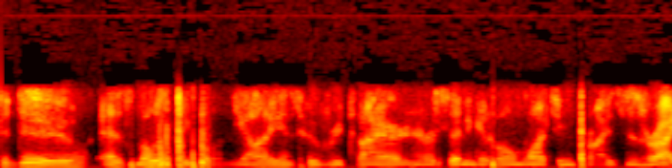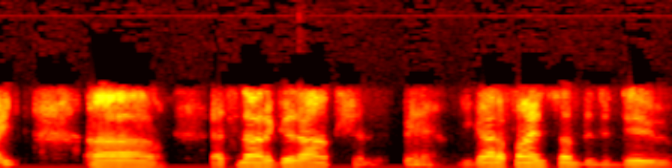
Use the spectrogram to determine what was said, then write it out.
to do, as most people in the audience who've retired and are sitting at home watching Price is Right, uh, that's not a good option. You got to find something to do.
